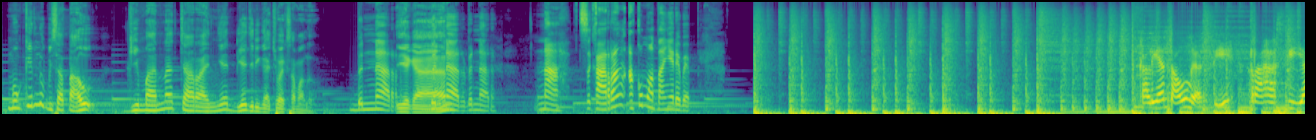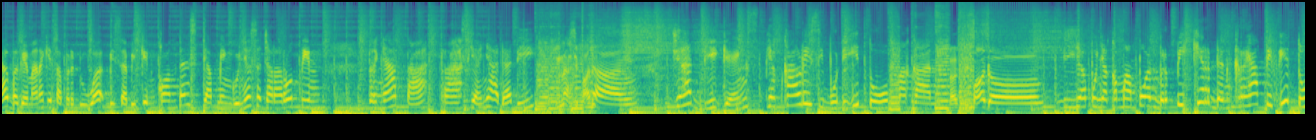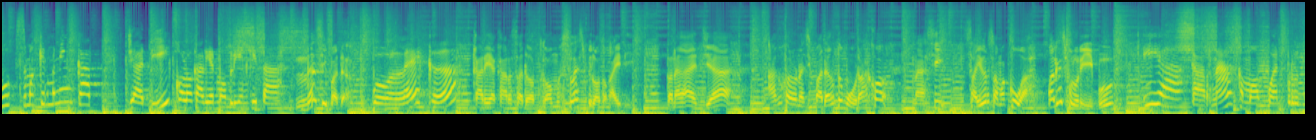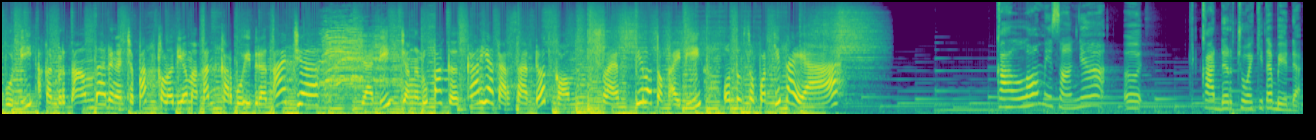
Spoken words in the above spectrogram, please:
mungkin lu bisa tahu gimana caranya dia jadi nggak cuek sama lu. Benar. Iya kan? Benar, benar. Nah, sekarang aku mau tanya deh, Beb. Kalian tahu nggak sih rahasia bagaimana kita berdua bisa bikin konten setiap minggunya secara rutin? Ternyata rahasianya ada di Nasi padang, Jadi, gengs, tiap kali si Budi itu makan nasi padang. dia punya kemampuan berpikir dan kreatif itu semakin meningkat. Jadi, kalau kalian mau beliin kita, Nasi padang. boleh ke karyakarsa.com slash ID Tenang aja, aku kalau nasi padang tuh murah kok Nasi, sayur sama kuah, paling 10 ribu Iya, karena kemampuan perut Budi akan bertambah dengan cepat kalau dia makan karbohidrat aja. Jadi, jangan lupa ke karyakarsa.com slash pilotokid untuk support kita ya. Kalau misalnya eh, kadar cuek kita beda,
